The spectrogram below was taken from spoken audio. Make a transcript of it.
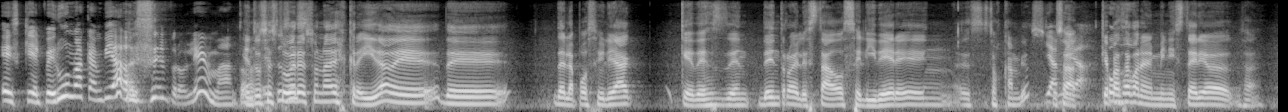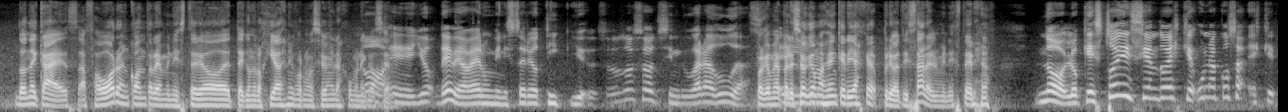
Es que el Perú no ha cambiado, ese es el problema. Entonces, tú eres una descreída de, de, de la posibilidad que desde dentro del Estado se lideren estos cambios? Ya, o sea, mira, ¿qué como- pasa con el Ministerio? O sea, ¿Dónde caes? ¿A favor o en contra del Ministerio de Tecnologías de la Información y las No, Comunicaciones? eh, yo, debe haber un ministerio TIC. yo- Eso, eso sin lugar a dudas. Porque me pareció El- que más bien querías que privatizar el ministerio. No, lo que estoy diciendo es que una cosa, es que,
